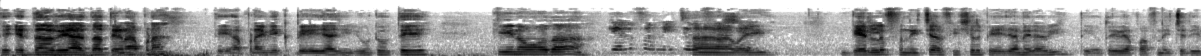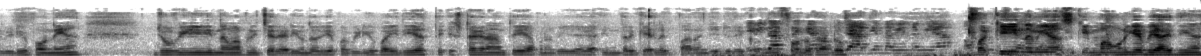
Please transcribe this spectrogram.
ਤੇ ਇਦਾਂ ਰਿਹਾ ਇਦਾਂ ਦੇਣਾ ਆਪਣਾ। ਤੇ ਆਪਣਾ ਵੀ ਇੱਕ ਪੇਜ ਆ ਜੀ YouTube ਤੇ। ਕੀ ਨਾਮ ਉਹਦਾ? ਗਿੱਲ ਫਰਨੀਚਰ ਹਾਂ ਬਾਈ ਗਿੱਲ ਫਰਨੀਚਰ ਅਫੀਸ਼ੀਅਲ ਪੇਜ ਆ ਮੇਰਾ ਵੀ। ਤੇ ਉੱਤੇ ਵੀ ਆਪਾਂ ਫਰਨੀਚਰ ਦੀ ਵੀਡੀਓ ਪਾਉਨੇ ਆ ਜੋ ਵੀ ਨਵਾਂ ਫਰਨੀਚਰ ਰੈਡੀ ਹੁੰਦਾ ਉਹਦੀ ਆਪਾਂ ਵੀਡੀਓ ਪਾਈ ਦੀ ਆ ਤੇ ਇੰਸਟਾਗ੍ਰam ਤੇ ਆਪਣਾ ਪੇਜ ਹੈਗਾ ਇੰਦਰ ਗਿੱਲ 12 ਜੀ ਜੁੜੇ ਦੱਸ ਫੋਲੋ ਕਰ ਲਓ। ਬਾਕੀ ਨਵੀਆਂ ਸਕੀਮਾਂ ਆਉਣਗੀਆਂ ਵਿਆਜ ਦੀਆਂ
